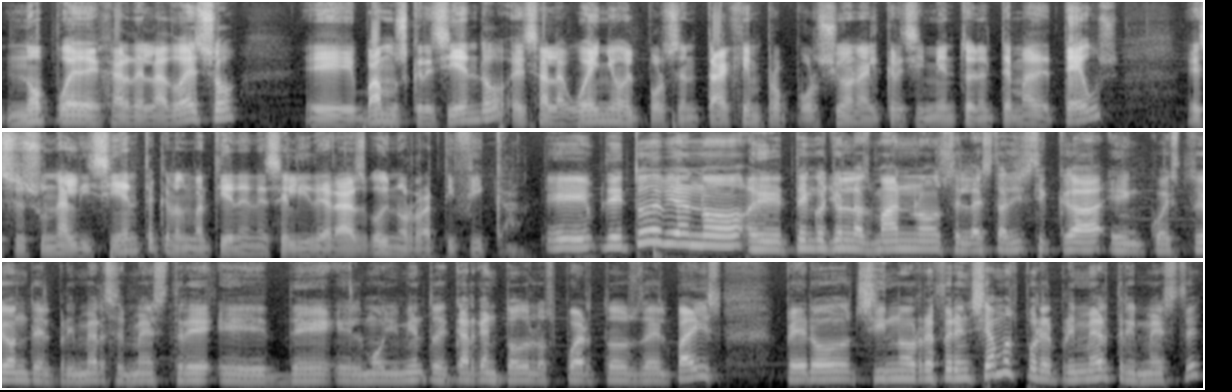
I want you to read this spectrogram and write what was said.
no puede dejar de lado eso. Eh, vamos creciendo, es halagüeño el porcentaje en proporción al crecimiento en el tema de Teus. Eso es un aliciente que nos mantiene en ese liderazgo y nos ratifica. Eh, todavía no eh, tengo yo en las manos la estadística en cuestión del primer semestre eh, del movimiento de carga en todos los puertos del país, pero si nos referenciamos por el primer trimestre,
